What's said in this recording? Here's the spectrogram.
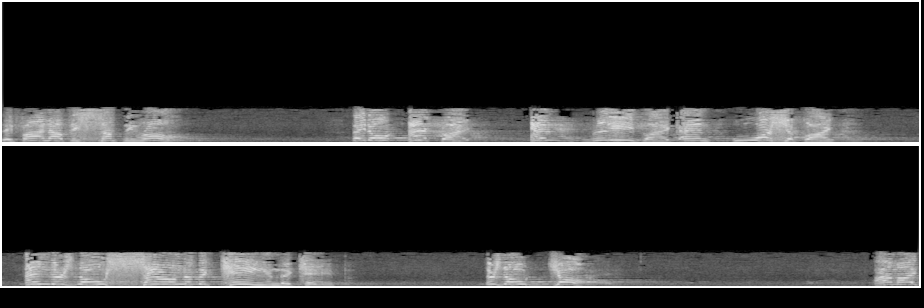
They find out there's something wrong. They don't act like believe like and worship like, and there's no sound of the king in the camp. There's no joy. I might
